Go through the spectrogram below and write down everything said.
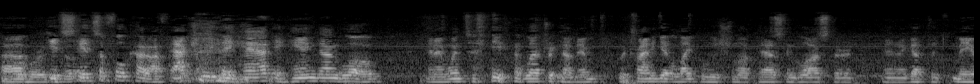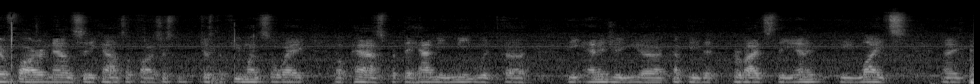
Uh, Or is it It's, it's a full cutoff. Actually, they had a hang-down globe, and I went to the electric company. We're trying to get a light pollution law passed in Gloucester, and I got the mayor for it, now the city council for it. It's just, just a few months away, it'll pass, but they had me meet with uh, the energy uh, company that provides the, ener- the lights. And I,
